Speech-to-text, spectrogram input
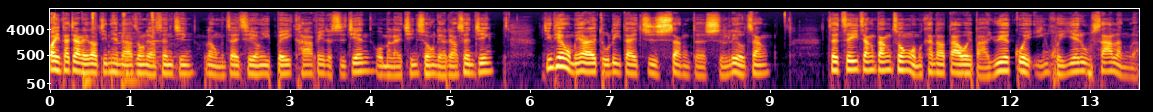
欢迎大家来到今天的阿忠聊圣经。让我们再次用一杯咖啡的时间，我们来轻松聊聊圣经。今天我们要来读历代至上的十六章。在这一章当中，我们看到大卫把约柜迎回耶路撒冷了，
